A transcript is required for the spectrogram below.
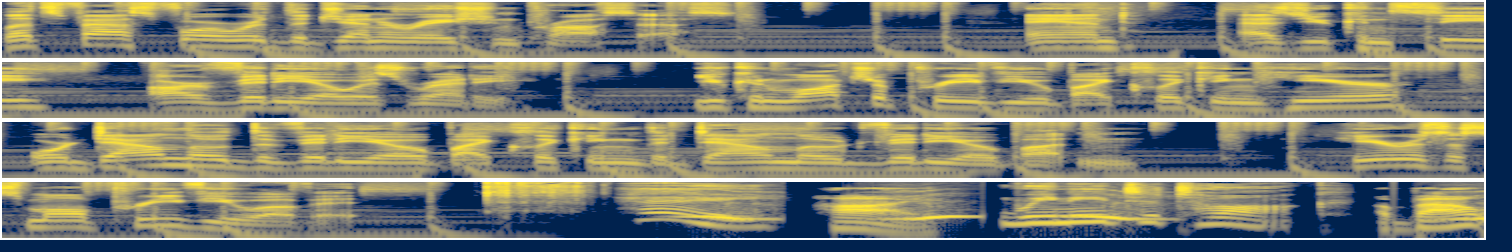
Let's fast forward the generation process. And, as you can see, our video is ready. You can watch a preview by clicking here, or download the video by clicking the Download Video button. Here is a small preview of it. Hey, Hi. we need to talk. About?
